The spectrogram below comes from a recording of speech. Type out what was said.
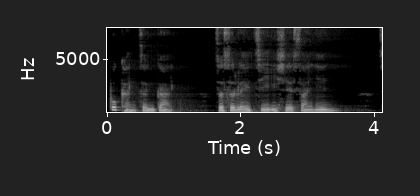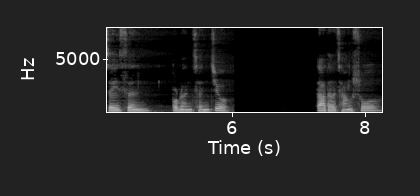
不肯真干。这是累积一些善因，这一生不能成就。大德常说，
